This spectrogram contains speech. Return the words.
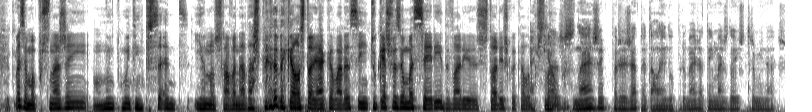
científica. Mas é uma personagem muito, muito interessante. E eu não estava nada à espera daquela história a acabar assim. Tu queres fazer uma série de várias histórias com aquela personagem? personagem, para já, portanto, além do primeiro, já tem mais dois terminados.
